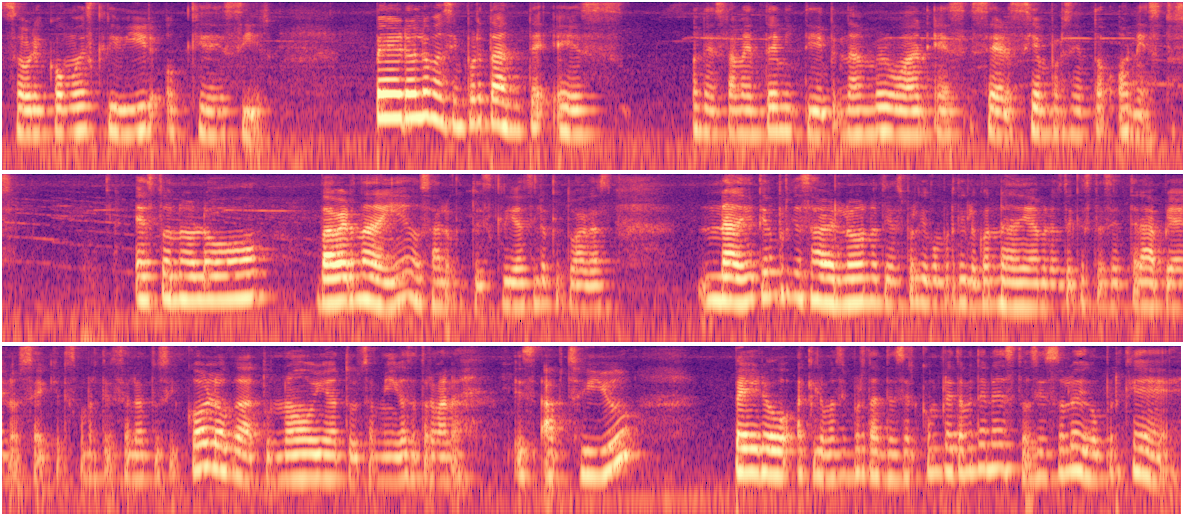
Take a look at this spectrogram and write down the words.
sobre cómo escribir o qué decir. Pero lo más importante es, honestamente, mi tip number one es ser 100% honestos. Esto no lo va a ver nadie, o sea, lo que tú escribas y lo que tú hagas, nadie tiene por qué saberlo, no tienes por qué compartirlo con nadie, a menos de que estés en terapia y no sé, quieres compartírselo a tu psicóloga, a tu novia, a tus amigas, a tu hermana. Es up to you. Pero aquí lo más importante es ser completamente honestos. Y eso lo digo porque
